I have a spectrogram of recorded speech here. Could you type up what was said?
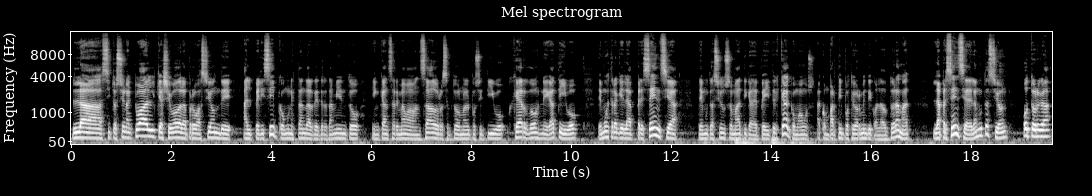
La situación actual que ha llevado a la aprobación de Alpelisib como un estándar de tratamiento en cáncer de mama avanzado, receptor hormonal positivo, HER2 negativo, demuestra que la presencia de mutación somática de PI3K, como vamos a compartir posteriormente con la doctora Matt, la presencia de la mutación otorga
